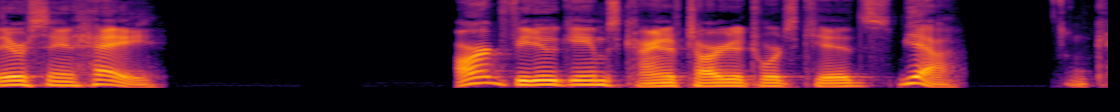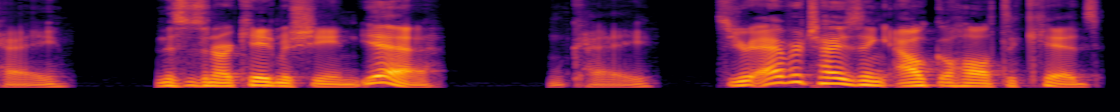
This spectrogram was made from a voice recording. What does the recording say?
they were saying, hey, aren't video games kind of targeted towards kids? Yeah. Okay. And this is an arcade machine. Yeah. Okay. So you're advertising alcohol to kids.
